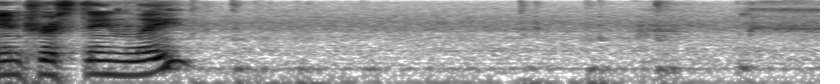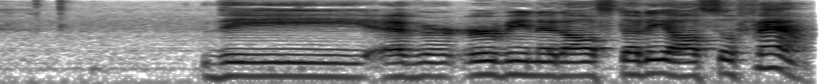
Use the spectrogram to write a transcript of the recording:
Interestingly the Ever Irving et al. study also found.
